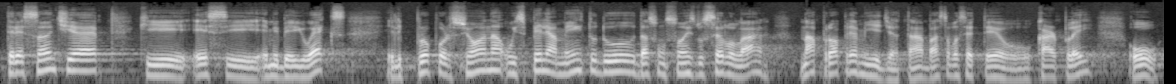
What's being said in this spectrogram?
Interessante é que esse MBUX ele proporciona o espelhamento do, das funções do celular na própria mídia, tá? Basta você ter o CarPlay ou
